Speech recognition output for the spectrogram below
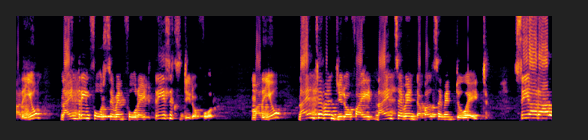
మరియు nine three four seven four eight three six zero four మరియు nine seven zero five nine seven double seven two eight. CRR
